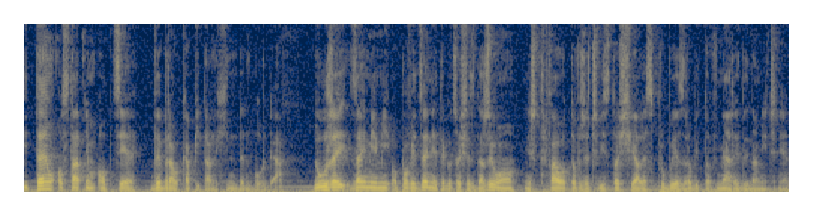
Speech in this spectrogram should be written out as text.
I tę ostatnią opcję wybrał kapitan Hindenburga. Dłużej zajmie mi opowiedzenie tego, co się zdarzyło, niż trwało to w rzeczywistości, ale spróbuję zrobić to w miarę dynamicznie.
